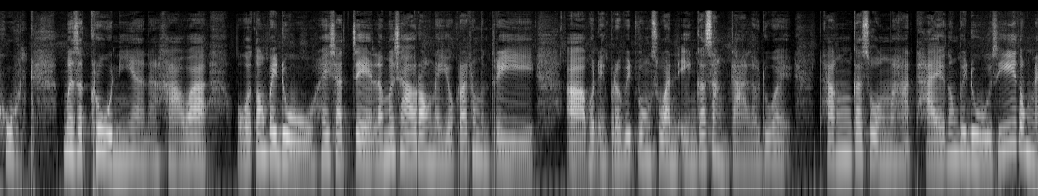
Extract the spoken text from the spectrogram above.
พูด เมื่อสักครู่นี้นะคะว่าโอ้ก็ต้องไปดูให้ชัดเจนแล้วเมื่อเช้ารองนายกรัฐมนตรีอ่าพลเอกประวิตยวงษ์สุวรรณเองก็สั่งการแล้วด้วย ทั้งกระทรวงมหาดไทยต้องไปดูซิตรงไหน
